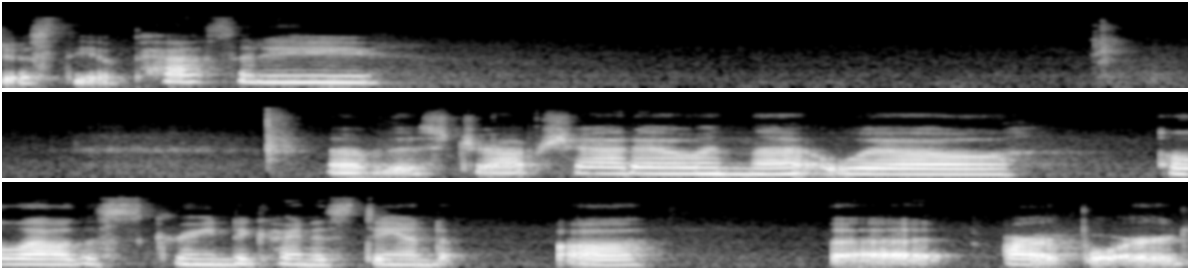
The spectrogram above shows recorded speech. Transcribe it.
Adjust the opacity of this drop shadow and that will allow the screen to kind of stand off the artboard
